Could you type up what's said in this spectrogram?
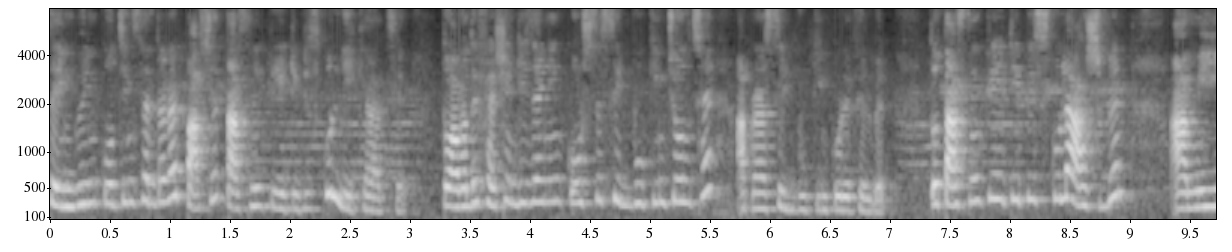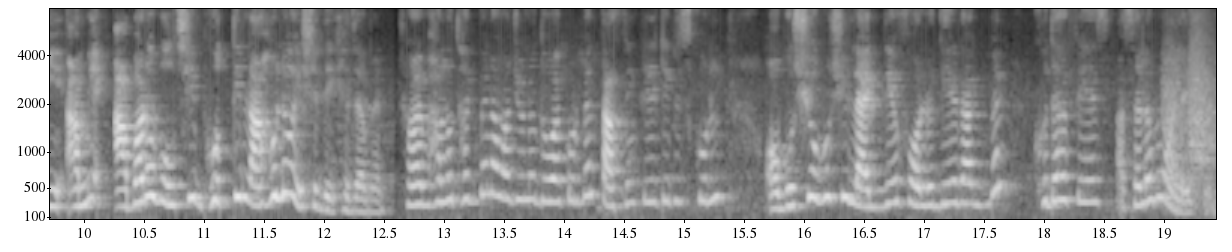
সেঙ্গুইন কোচিং সেন্টারের পাশে তাসনিম ক্রিয়েটিভ স্কুল লিখে আছে। তো আমাদের ফ্যাশন ডিজাইনিং কোর্সে সিট বুকিং চলছে, আপনারা সিট বুকিং করে ফেলবেন। তো তাসনিম ক্রিয়েটিভ স্কুলে আসবেন, আমি আমি আবারও বলছি, ভর্তি না হলেও এসে দেখে যাবেন। সবাই ভালো থাকবেন, আমার জন্য দোয়া করবেন। তাসনিম ক্রিয়েটিভ স্কুল অবশ্যই অবশ্যই লাইক দিয়ে ফলো দিয়ে রাখবেন। খুদা হাফেজ, আসসালামু আলাইকুম।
